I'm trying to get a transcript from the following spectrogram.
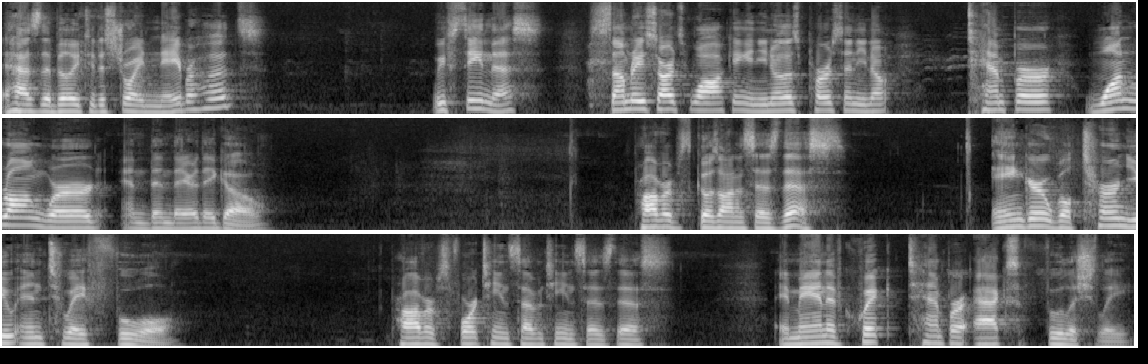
It has the ability to destroy neighborhoods. We've seen this. Somebody starts walking, and you know this person, you know, temper, one wrong word, and then there they go. Proverbs goes on and says this Anger will turn you into a fool. Proverbs 14, 17 says this A man of quick temper acts foolishly,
